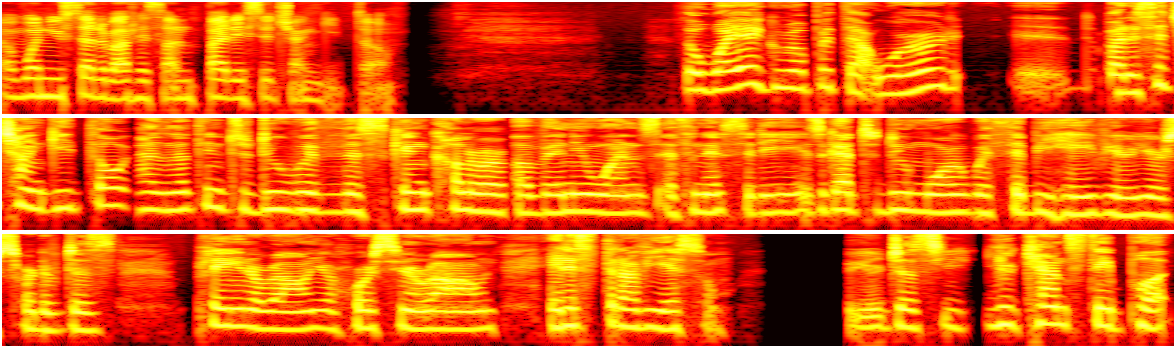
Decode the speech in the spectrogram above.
uh, when you said about his son, parece changuito? The way I grew up with that word, eh, parece changuito, has nothing to do with the skin color of anyone's ethnicity. It's got to do more with the behavior. You're sort of just playing around, you're horsing around. Eres travieso. You're just, you, you can't stay put.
